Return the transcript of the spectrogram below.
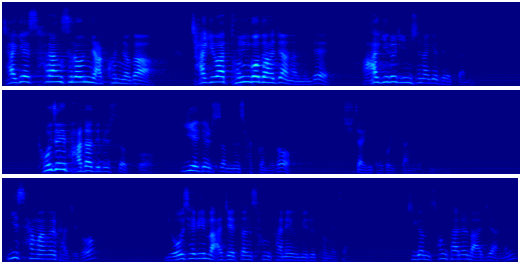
자기의 사랑스러운 약혼녀가 자기와 동거도 하지 않았는데 아기를 임신하게 되었다는 도저히 받아들일 수 없고 이해될 수 없는 사건으로 시작이 되고 있다는 것입니다. 이 상황을 가지고 요셉이 맞이했던 성탄의 의미를 통해서 지금 성탄을 맞이하는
